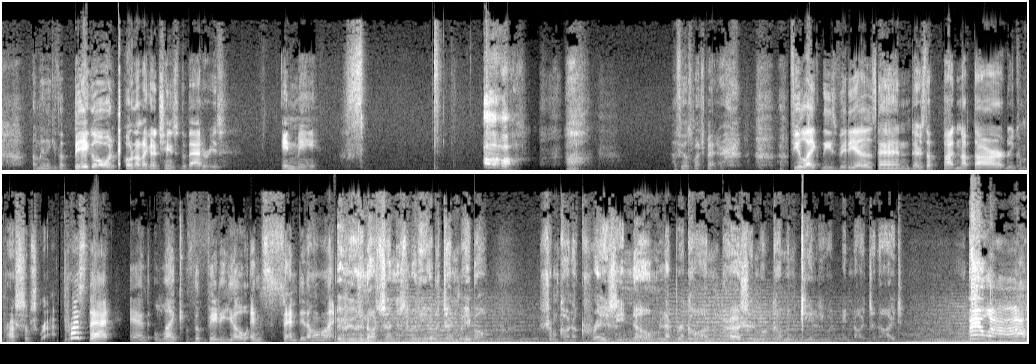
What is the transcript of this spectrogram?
I'm gonna give a big old... Hold on, I gotta change the batteries. In me. Oh! Oh! That feels much better. if you like these videos, then there's a button up there you can press subscribe. Press that and like the video and send it on. If you do not send this video to 10 people, some kind of crazy gnome leprechaun person will come and kill you at midnight tonight. Beware!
